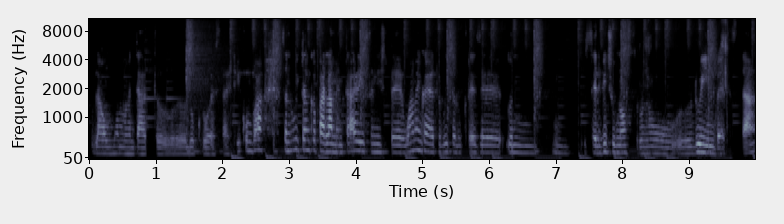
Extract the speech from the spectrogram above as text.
la un moment dat uh, lucrul ăsta, știi? Cumva să nu uităm că parlamentarii sunt niște oameni care ar trebui să lucreze în serviciul nostru, nu, nu invers, da?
